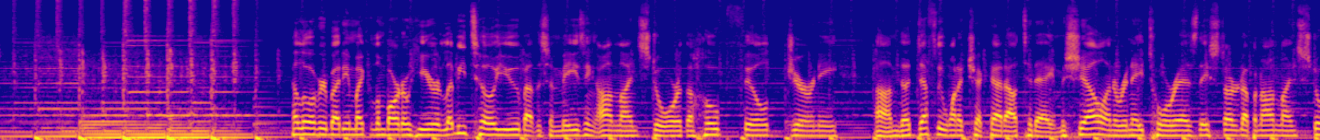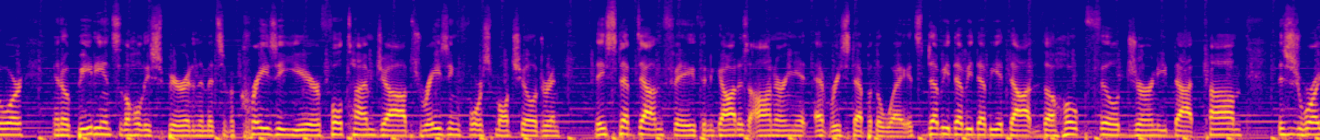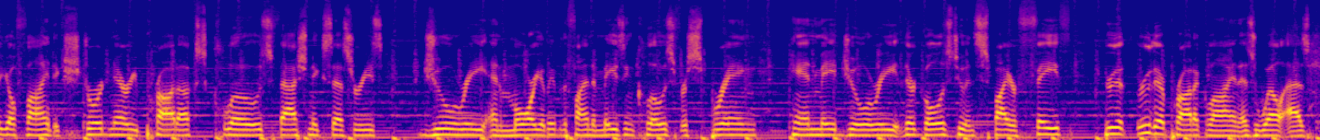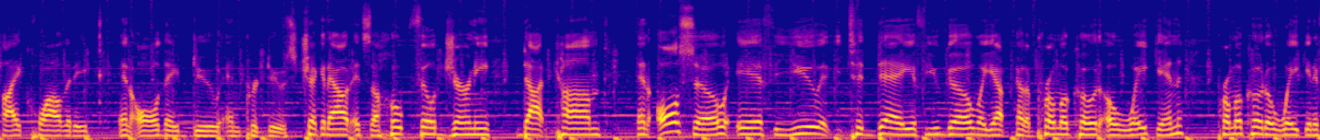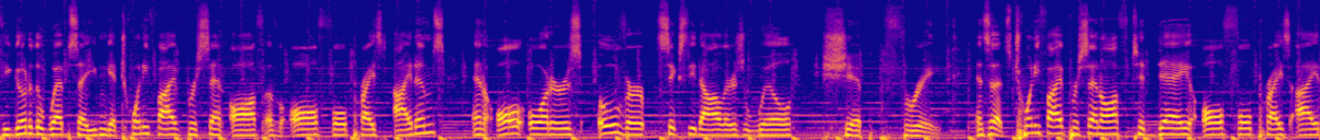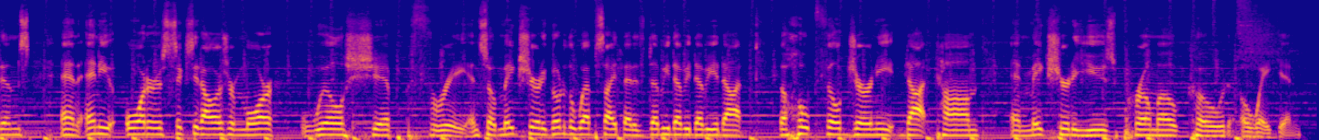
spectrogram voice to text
Hello, everybody. Mike Lombardo here. Let me tell you about this amazing online store, The Hope Filled Journey. Um, definitely want to check that out today. Michelle and Renee Torres, they started up an online store in obedience to the Holy Spirit in the midst of a crazy year, full time jobs, raising four small children. They stepped out in faith, and God is honoring it every step of the way. It's www.thehopefilledjourney.com. This is where you'll find extraordinary products, clothes, fashion accessories, jewelry, and more. You'll be able to find amazing clothes for spring, handmade jewelry. Their goal is to inspire faith through, the, through their product line as well as high quality in all they do and produce. Check it out. It's the hopefilledjourney.com. And also, if you today, if you go, well, you got, got a promo code AWAKEN promo code AWAKEN. If you go to the website, you can get 25% off of all full priced items, and all orders over $60 will ship free. And so that's 25% off today, all full price items, and any orders $60 or more will ship free. And so make sure to go to the website that is www.thehopefilledjourney.com and make sure to use promo code AWAKEN.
